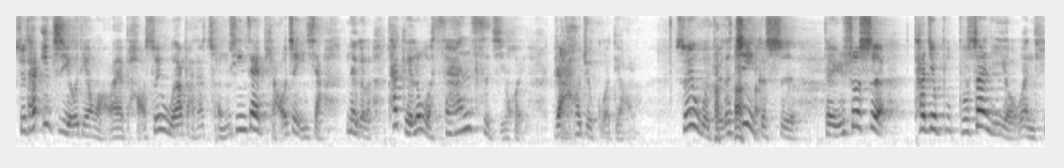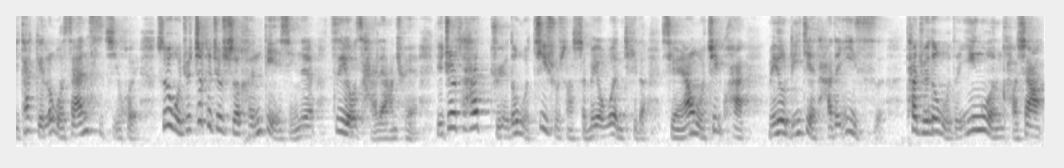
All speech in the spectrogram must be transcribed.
所以它一直有点往外跑，所以我要把它重新再调整一下那个了。他给了我三次机会，然后就过掉了。所以我觉得这个是 等于说是他就不不算你有问题，他给了我三次机会，所以我觉得这个就是很典型的自由裁量权，也就是他觉得我技术上是没有问题的，显然我这块没有理解他的意思，他觉得我的英文好像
